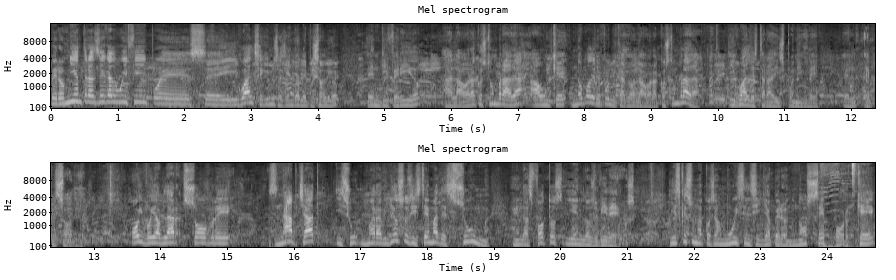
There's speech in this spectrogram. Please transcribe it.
pero mientras llega el wifi, pues eh, igual seguimos haciendo el episodio en diferido a la hora acostumbrada, aunque no podré publicarlo a la hora acostumbrada. Igual estará disponible el episodio. Hoy voy a hablar sobre Snapchat y su maravilloso sistema de zoom en las fotos y en los videos. Y es que es una cosa muy sencilla, pero no sé por qué.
